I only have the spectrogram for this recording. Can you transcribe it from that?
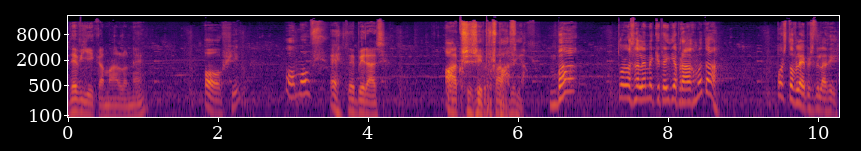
Δεν βγήκα μάλλον, ε. Όχι. Όμως... Ε, δεν πειράζει. Άξιζε η προσπάθεια. Μπα, τώρα θα λέμε και τα ίδια πράγματα. Πώς το βλέπεις δηλαδή;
